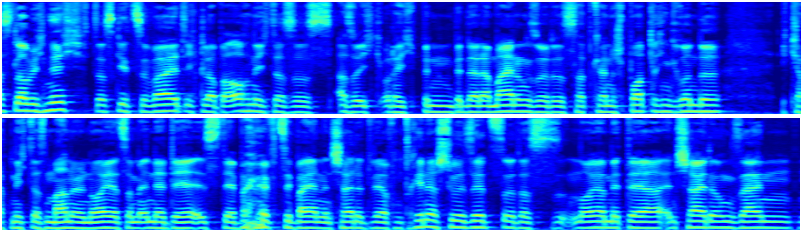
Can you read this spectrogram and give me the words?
Das glaube ich nicht, das geht zu weit. Ich glaube auch nicht, dass es, also ich, oder ich bin, bin der Meinung, so, das hat keine sportlichen Gründe. Ich glaube nicht, dass Manuel Neuer jetzt am Ende der ist, der beim FC Bayern entscheidet, wer auf dem Trainerstuhl sitzt, so dass Neuer mit der Entscheidung, seinen,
